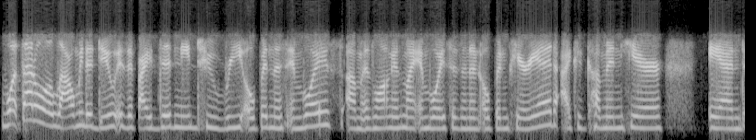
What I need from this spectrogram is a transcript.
What that will allow me to do is if I did need to reopen this invoice, um, as long as my invoice is in an open period, I could come in here and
